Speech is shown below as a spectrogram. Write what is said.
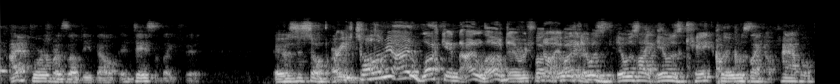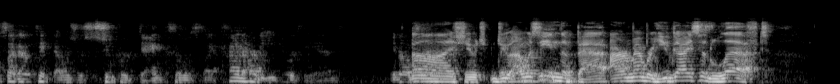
I forced myself to eat that. It tasted like shit. It was just so. are you telling me I fucking I loved every fucking No, it was, it was it was like it was cake, but it was like a pineapple upside down cake that was just super dank, so it was like kind of hard to eat towards the end. You know what Uh, I see what you, dude. I was eating the bat. I remember you guys had left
